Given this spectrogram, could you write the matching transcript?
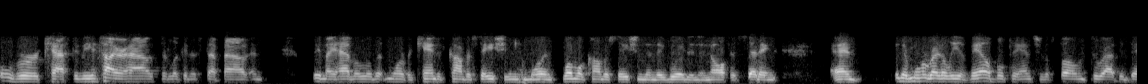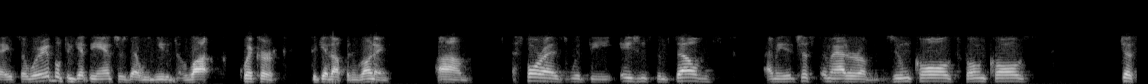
overcasting the entire house. They're looking to step out and they might have a little bit more of a candid conversation, a more informal conversation than they would in an office setting. And they're more readily available to answer the phone throughout the day. So we're able to get the answers that we needed a lot quicker to get up and running. Um, as far as with the agents themselves, I mean, it's just a matter of Zoom calls, phone calls. Just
